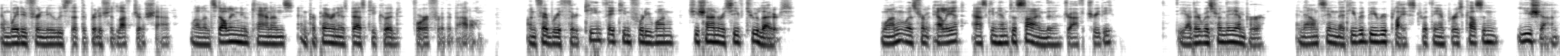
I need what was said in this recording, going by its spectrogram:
and waited for news that the British had left Zhoushan, while installing new cannons and preparing as best he could for a further battle. On February 13, 1841, Qishan received two letters, one was from Elliot asking him to sign the draft treaty. The other was from the Emperor, announcing that he would be replaced with the emperor's cousin Yishan,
